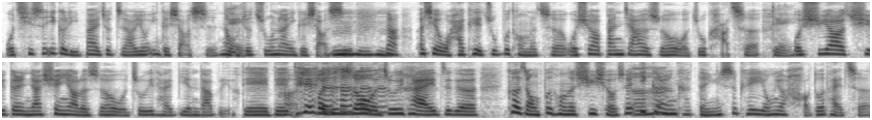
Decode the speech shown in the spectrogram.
我其实一个礼拜就只要用一个小时，那我就租那一个小时。那而且我还可以租不同的车。我需要搬家的时候，我租卡车。对。我需要去跟人家炫耀的时候，我租一台 B N W。对对对。或者是说我 租一台这个各种不同的需求，所以一个人可等于是可以拥有好多台车。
